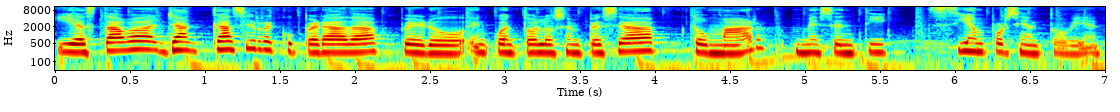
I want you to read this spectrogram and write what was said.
Y estaba ya casi recuperada, pero en cuanto los empecé a tomar, me sentí 100% bien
